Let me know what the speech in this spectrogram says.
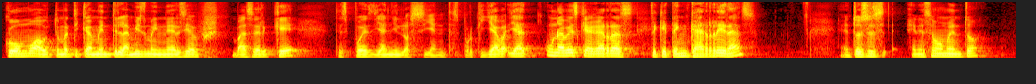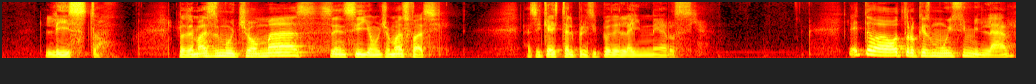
cómo automáticamente la misma inercia va a hacer que después ya ni lo sientas, porque ya, ya una vez que agarras, de que te encarreras, entonces en ese momento, listo. Lo demás es mucho más sencillo, mucho más fácil. Así que ahí está el principio de la inercia. Y ahí te va otro que es muy similar,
